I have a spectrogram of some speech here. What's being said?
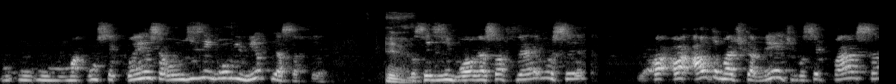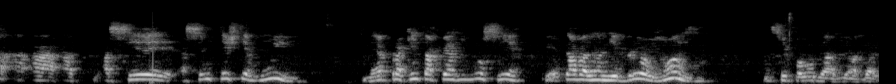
um, um, uma consequência ou um desenvolvimento dessa fé. É. Você desenvolve essa fé e você automaticamente você passa a, a, a, ser, a ser um testemunho né, para quem está perto de você. Eu estava lendo Hebreus 11, você falou da, da, da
